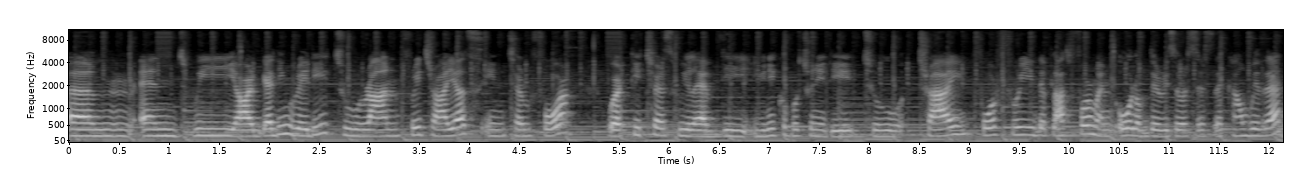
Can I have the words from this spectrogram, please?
Um, and we are getting ready to run free trials in term four where teachers will have the unique opportunity to try for free the platform and all of the resources that come with that.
